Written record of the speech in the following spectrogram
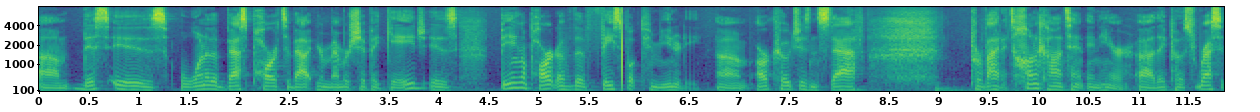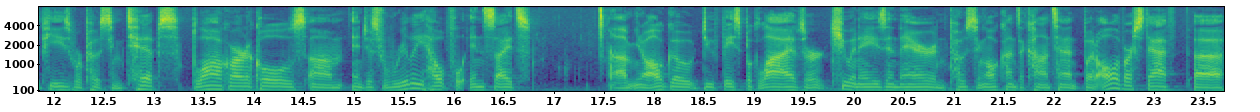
Um, this is one of the best parts about your membership at Gauge is being a part of the Facebook community. Um, our coaches and staff provide a ton of content in here. Uh, they post recipes, we're posting tips, blog articles, um, and just really helpful insights um, you know, I'll go do Facebook Lives or Q and A's in there and posting all kinds of content. But all of our staff uh,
